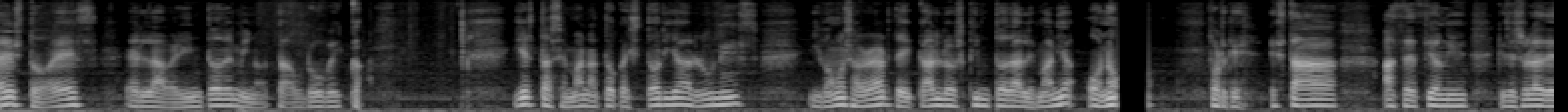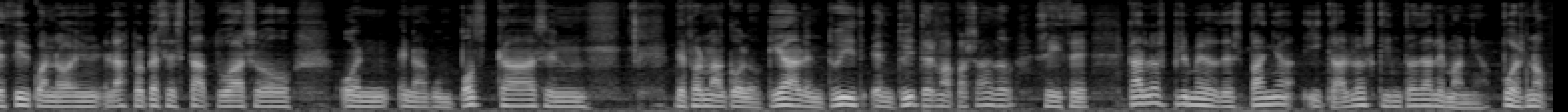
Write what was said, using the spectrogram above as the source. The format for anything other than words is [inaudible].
Esto es el laberinto de Minotauro BK. Y esta semana toca historia, lunes, y vamos a hablar de Carlos V de Alemania o no. Porque esta acepción que se suele decir cuando en, las propias estatuas o, o en, en, algún podcast, en, de forma coloquial, en, tweet, en Twitter me ha pasado, se dice Carlos I de España y Carlos V de Alemania. Pues no.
